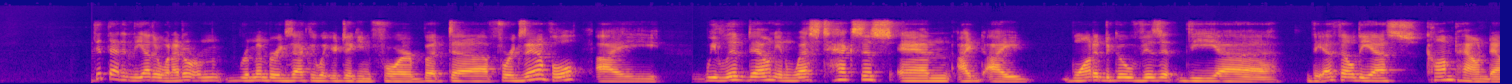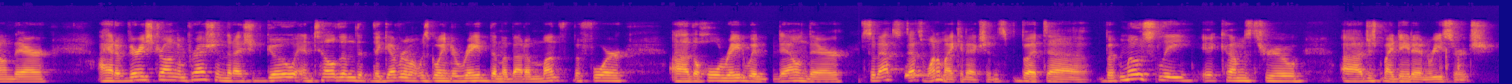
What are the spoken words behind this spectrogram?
I did that in the other one. I don't rem- remember exactly what you're digging for, but uh, for example, I we lived down in West Texas, and I I wanted to go visit the uh, the FLDS compound down there. I had a very strong impression that I should go and tell them that the government was going to raid them about a month before uh, the whole raid went down there. So that's that's one of my connections, but uh, but mostly it comes through uh, just my data and research.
